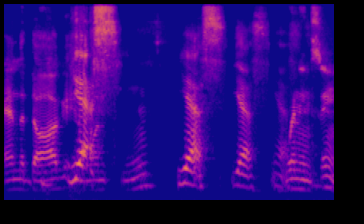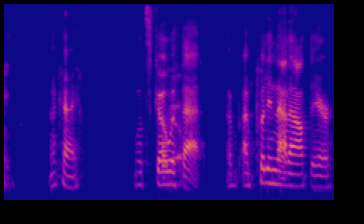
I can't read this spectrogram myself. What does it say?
and the dog. Yes. Yes. Yes. Yes. Winning scene. Okay. Let's go with that. I'm, I'm, putting that out there.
